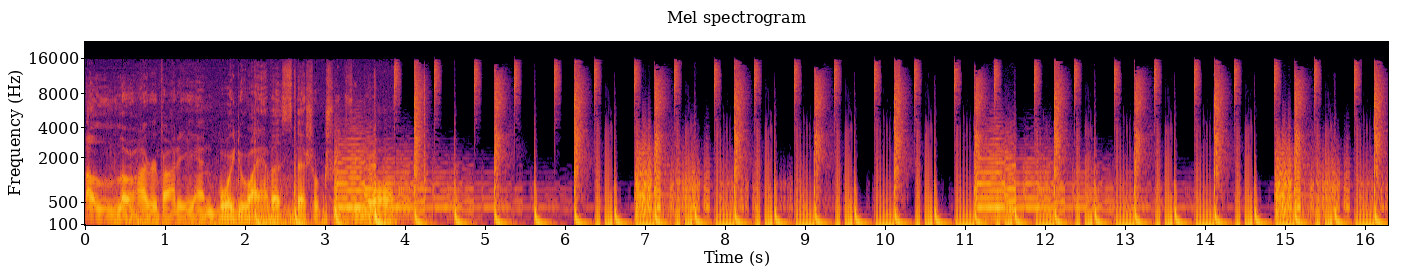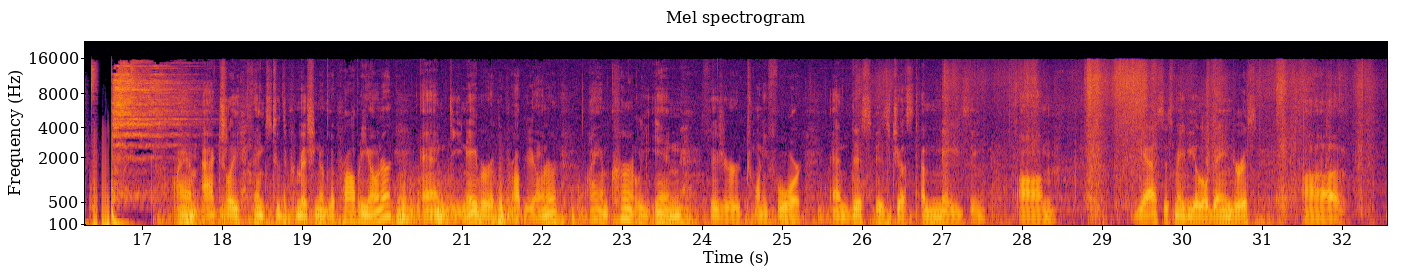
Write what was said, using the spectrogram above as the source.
Aloha everybody, and boy do I have a special treat for you all. I am actually, thanks to the permission of the property owner and the neighbor of the property owner, I am currently in Fissure 24, and this is just amazing. Um, yes, this may be a little dangerous. Uh,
